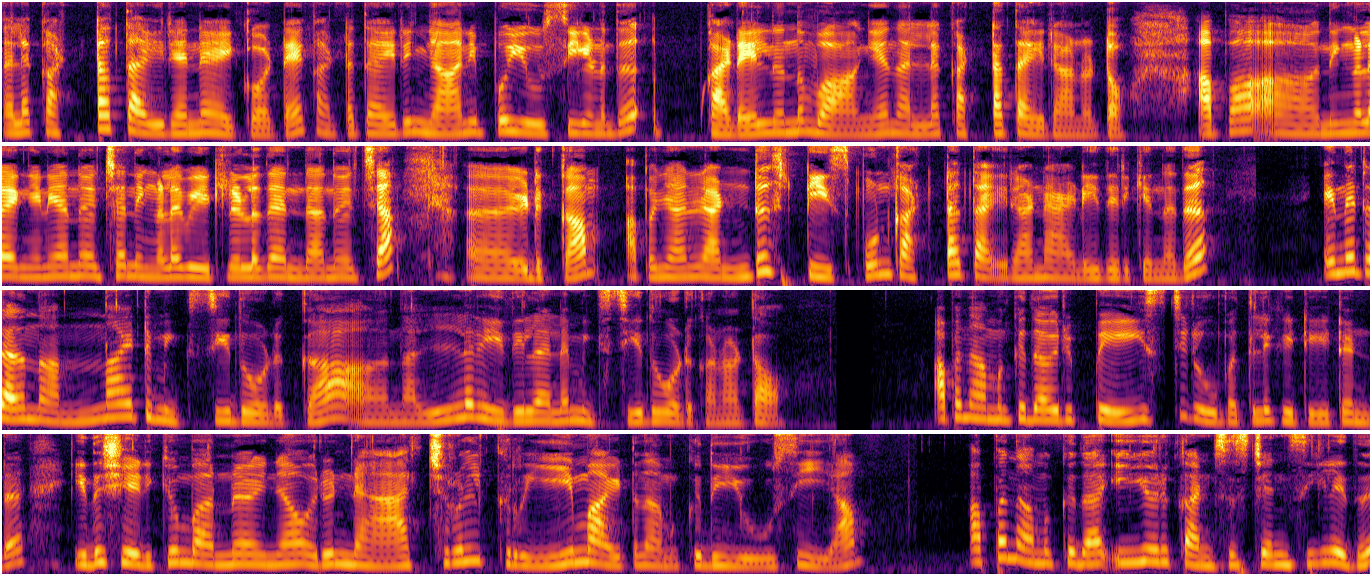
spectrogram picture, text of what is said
നല്ല കട്ട തൈര് തന്നെ ആയിക്കോട്ടെ. കട്ട തൈര് ഞാനിപ്പോൾ യൂസ് ചെയ്യണത് കടയിൽ നിന്ന് വാങ്ങിയ നല്ല കട്ട തൈരാണ് കേട്ടോ അപ്പോൾ നിങ്ങൾ എങ്ങനെയാണെന്ന് വെച്ചാൽ നിങ്ങളെ വീട്ടിലുള്ളത് എന്താണെന്ന് വെച്ചാൽ എടുക്കാം. അപ്പോൾ ഞാൻ രണ്ട് ടീസ്പൂൺ കട്ട തൈരാണ് ആഡ് ചെയ്തിരിക്കുന്നത്. എന്നിട്ട് അത് നന്നായിട്ട് മിക്സ് ചെയ്ത് കൊടുക്കുക. നല്ല രീതിയിൽ തന്നെ മിക്സ് ചെയ്ത് കൊടുക്കണം കേട്ടോ. അപ്പോൾ നമുക്കിത് ഒരു പേസ്റ്റ് രൂപത്തിൽ കിട്ടിയിട്ടുണ്ട്. ഇത് ശരിക്കും പറഞ്ഞു കഴിഞ്ഞാൽ ഒരു നാച്ചുറൽ ക്രീമായിട്ട് നമുക്കിത് യൂസ് ചെയ്യാം. അപ്പം നമുക്കിതാ ഈ ഒരു കൺസിസ്റ്റൻസിയിൽ ഇത്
